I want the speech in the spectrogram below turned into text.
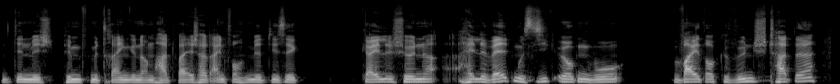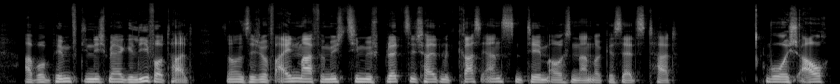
den mich Pimp mit reingenommen hat, weil ich halt einfach mir diese geile, schöne, heile Weltmusik irgendwo weiter gewünscht hatte, aber Pimpf die nicht mehr geliefert hat, sondern sich auf einmal für mich ziemlich plötzlich halt mit krass ernsten Themen auseinandergesetzt hat. Wo ich auch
